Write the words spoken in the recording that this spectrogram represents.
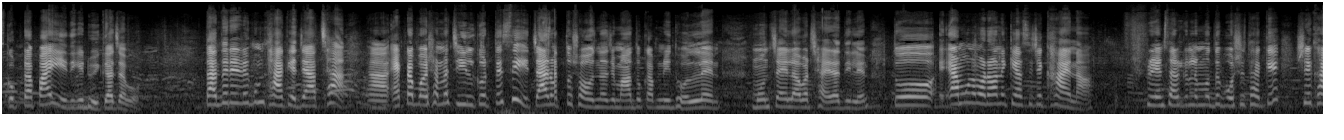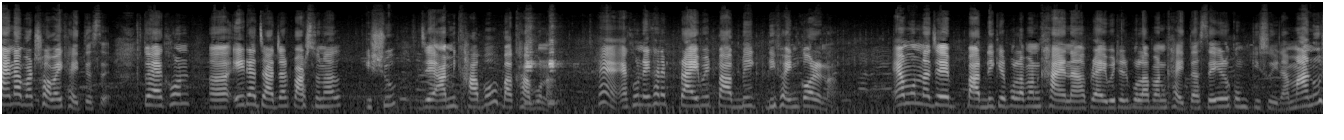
স্কোপটা পাই, এদিকে ঢুইকা যাব। তাদের এরকম থাকে যে আচ্ছা একটা বয়স আমরা চিল করতেছি, চার এত সহজ না যে, মাদক আপনি ধরলেন, মন চাইলে আবার ছাইরা দিলেন। তো এমন আবার অনেকে আছে যে, খায় না। ফ্রেন্ড সার্কেলের মধ্যে বসে থাকে, সে খায় না বাট সবাই খাইতেছে। তো এখন এটা যার যার পার্সোনাল ইস্যু যে, আমি খাব বা খাব না। হ্যাঁ এখন এখানে প্রাইভেট পাবলিক ডিফাইন করে না। এমন না যে পাবলিকের পোলাপান খায় না প্রাইভেটের পোলাপান খাইতেছে, এরকম কিছুই না। মানুষ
